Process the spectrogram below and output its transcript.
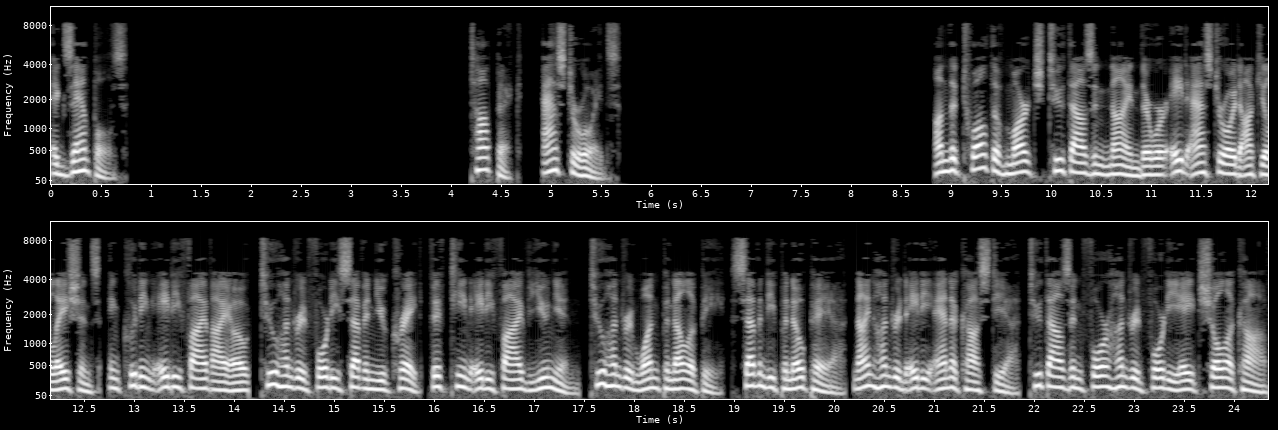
Examples Asteroids On 12 March 2009 there were eight asteroid occultations, including 85 Io, 247 Eucrate, 1585 Union, 201 Penelope, 70 Panopaea, 980 Anacostia, 2448 Sholokhov,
